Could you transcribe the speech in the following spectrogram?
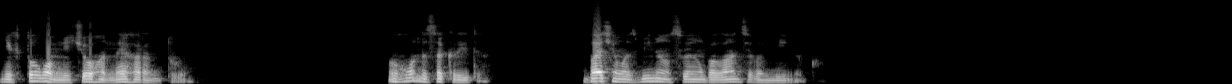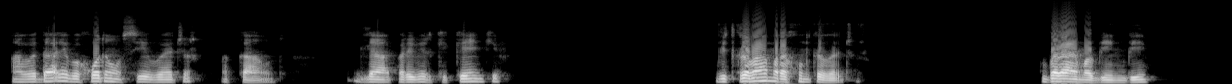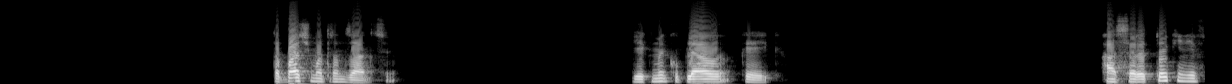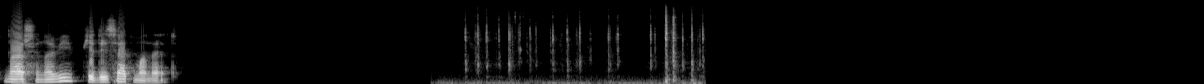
Ніхто вам нічого не гарантує. Угода закрита. Бачимо зміну на своєму балансі в обміннику. Але далі виходимо в свій Ledger аккаунт для перевірки кеньків. Відкриваємо рахунки Ledger. Обираємо BNB та бачимо транзакцію, як ми купляли кейк. А серед токенів наші нові 50 монет.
